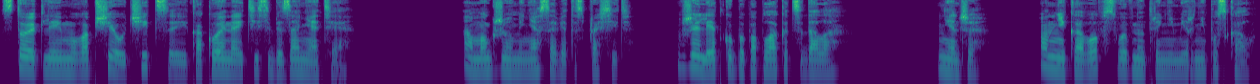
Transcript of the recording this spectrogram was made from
стоит ли ему вообще учиться и какое найти себе занятие. А мог же у меня совета спросить. В жилетку бы поплакаться дала. Нет же, он никого в свой внутренний мир не пускал.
